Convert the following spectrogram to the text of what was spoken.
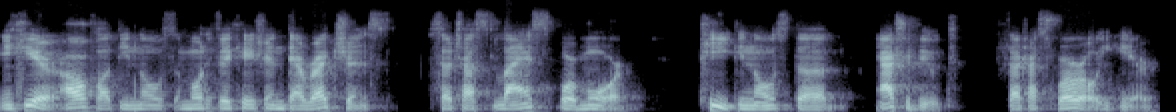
In here, alpha denotes modification directions, such as less or more. T denotes the attribute, such as thorough in here.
